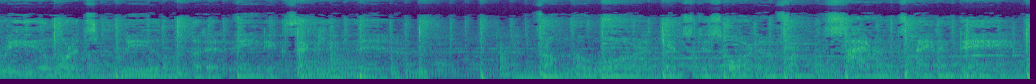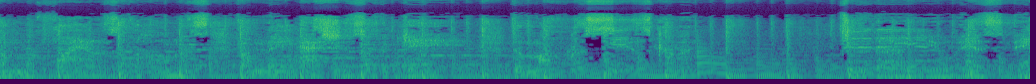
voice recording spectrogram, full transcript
real, or it's real, but it ain't exactly there. From the war against disorder, from the sirens the ashes of the gay. Democracy is coming to the USA.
